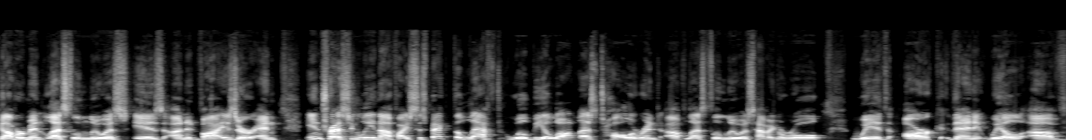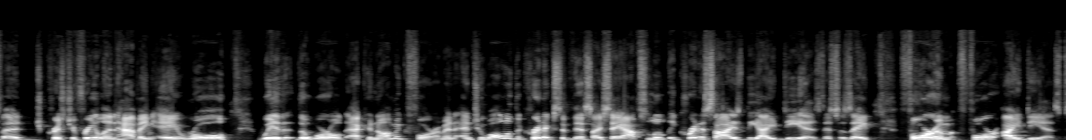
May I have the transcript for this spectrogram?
government. Leslyn Lewis is an advisor. And interestingly enough, I suspect the left will be a lot less tolerant of Leslyn Lewis having a role with ARC than it will of uh, Chrystia Freeland having a role with the World Economic Forum. And, and to all of the critics of this, I say absolutely criticize the ideas. This is a forum for ideas.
